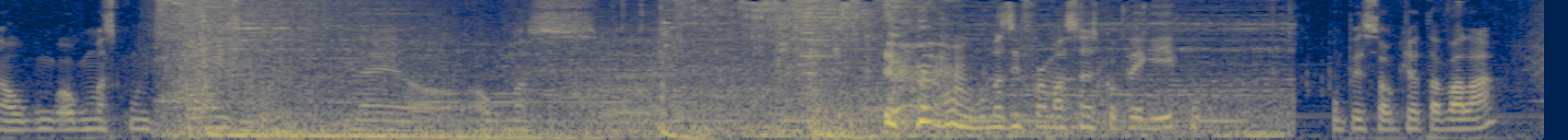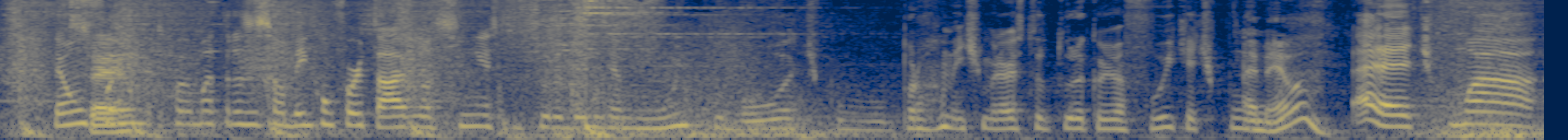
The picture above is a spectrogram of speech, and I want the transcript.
algum- algumas condições, né, algumas, algumas informações que eu peguei com, com o pessoal que já tava lá. Então foi, foi uma transição bem confortável, assim, a estrutura deles é muito boa, tipo, provavelmente a melhor estrutura que eu já fui, que é tipo um, É mesmo? é, é tipo uma.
